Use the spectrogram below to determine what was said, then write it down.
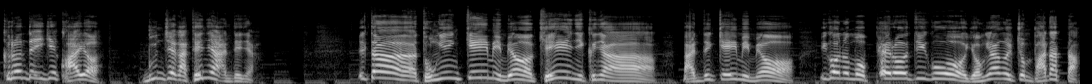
그런데 이게 과연 문제가 되냐 안 되냐? 일단 동인 게임이면 개인이 그냥 만든 게임이면 이거는 뭐 패러디고 영향을 좀 받았다.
